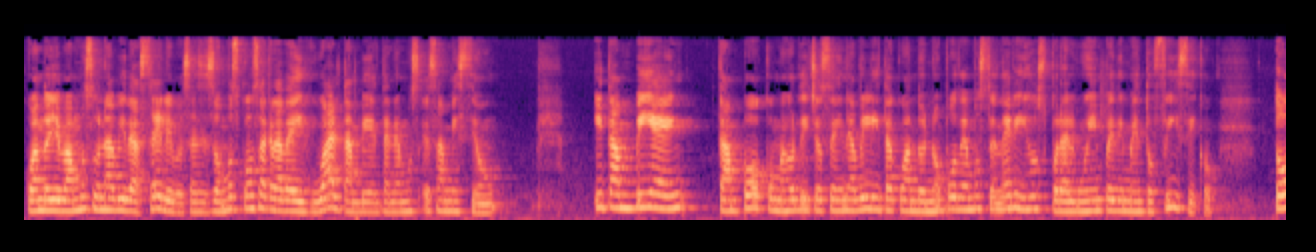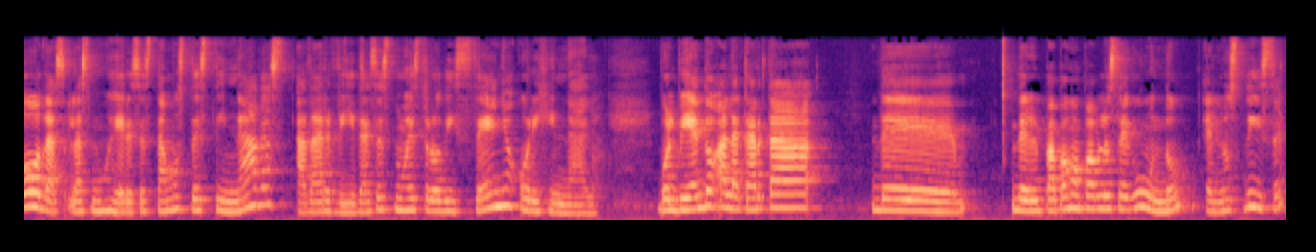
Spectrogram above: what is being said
cuando llevamos una vida célebre, o sea, si somos consagradas igual también tenemos esa misión y también tampoco, mejor dicho, se inhabilita cuando no podemos tener hijos por algún impedimento físico. Todas las mujeres estamos destinadas a dar vida. Ese es nuestro diseño original. Volviendo a la carta de, del Papa Juan Pablo II, él nos dice,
